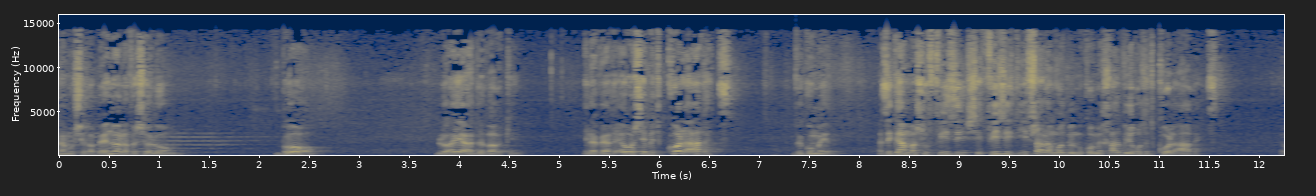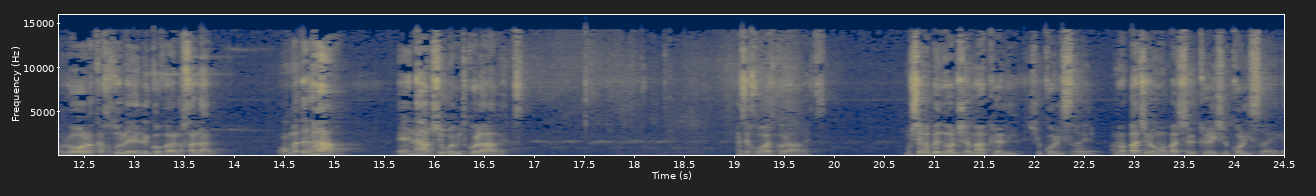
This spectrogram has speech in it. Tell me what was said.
אמנם משה רבנו עליו השלום, בו לא היה הדבר כן, אלא ויראהו השם את כל הארץ וגומר. אז זה גם משהו פיזי, שפיזית אי אפשר לעמוד במקום אחד ולראות את כל הארץ. הוא לא לקח אותו לגובה לחלל. הוא עמד על הר, אין הר שרואים את כל הארץ. אז איך הוא ראה את כל הארץ? משה רבנו הוא הנשמה הכללית של כל ישראל, המבט שלו הוא מבט של כללי של כל ישראל,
